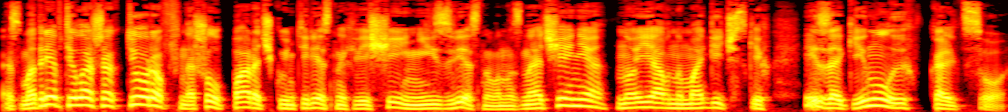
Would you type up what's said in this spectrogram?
Осмотрев тела шахтеров, нашел парочку интересных вещей неизвестного назначения, но явно магических, и закинул их в кольцо.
